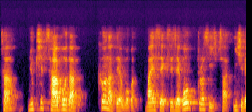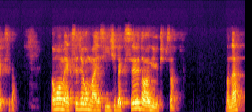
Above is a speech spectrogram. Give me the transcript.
자 64보다 크거 낫대요 뭐가 마이너스 x제곱 플러스 24 20x가 넘어오면 x제곱 마이너스 20x 더하기 64 맞나요?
